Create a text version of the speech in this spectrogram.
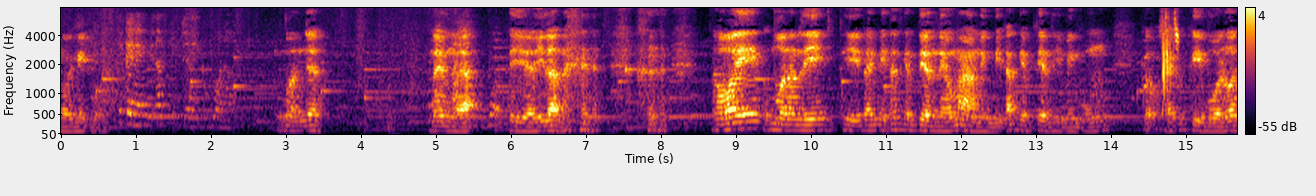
Ngồi nghịch buồn cái cây anh bị đăng kịp tiền anh có buồn không? Buồn chưa này mọi người ạ. Thì ờ, đi lần. Thôi buồn làm gì. Thì thấy bị tắt kiếm tiền nếu mà mình bị tắt kiếm tiền thì mình cũng kiểu sẽ cực kỳ buồn luôn.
